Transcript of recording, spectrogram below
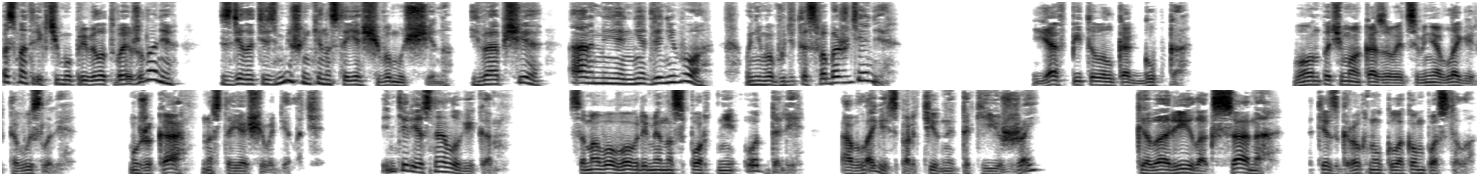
Посмотри, к чему привело твое желание сделать из Мишеньки настоящего мужчину. И вообще, армия не для него. У него будет освобождение. Я впитывал как губка. Вон почему, оказывается, меня в лагерь-то выслали. Мужика настоящего делать. Интересная логика. Самого вовремя на спорт не отдали, а в лагерь спортивный так езжай. — Говорил, Оксана! — отец грохнул кулаком по столу.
